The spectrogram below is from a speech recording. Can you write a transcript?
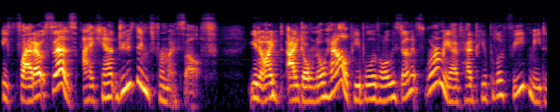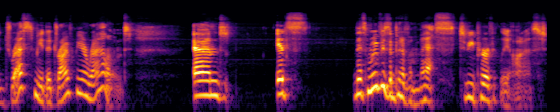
He flat out says, I can't do things for myself. You know, I, I don't know how. People have always done it for me. I've had people to feed me, to dress me, to drive me around. And it's, this movie's a bit of a mess, to be perfectly honest.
